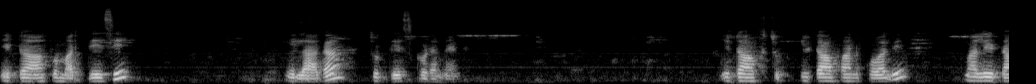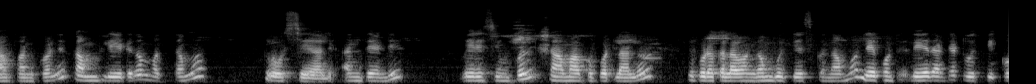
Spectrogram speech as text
ఇటు ఆఫ్ మర్తేసి ఇలాగా చుట్టేసుకోవడమే అండి. ఇటు ఆఫ్ చు ఇటు ఆఫ్ అనుకోవాలి. మళ్ళీ ఇటు ఆఫ్ అనుకొని కంప్లీట్గా మొత్తము క్లోజ్ చేయాలి. అంతే అండి. వెరీ సింపుల్ షామాకు పొట్లాలు. ఇప్పుడు ఒక లవంగం గుర్తేసుకుందాము లేకుంటే లేదంటే టూత్ పిక్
